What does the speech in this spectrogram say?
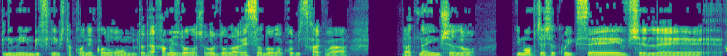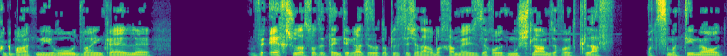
פנימיים בפנים, שאתה קונה כל ROM, אתה יודע, 5 דולר, 3 דולר, 10 דולר כל משחק וה... והתנאים שלו. עם אופציה של quick save, של אה, הגברת מהירות, דברים כאלה. ואיכשהו לעשות את האינטגרציה הזאת לפלייסטיישן 4-5, זה יכול להיות מושלם, זה יכול להיות קלף עוצמתי מאוד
